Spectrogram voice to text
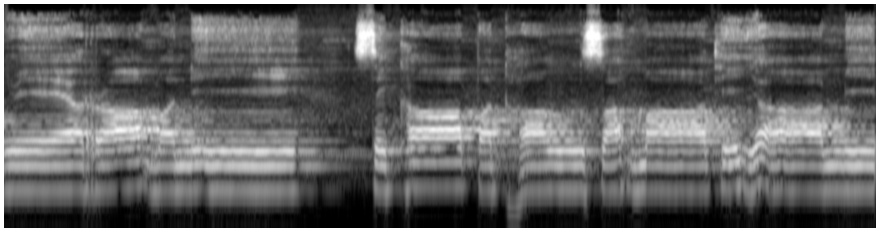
เวรมณี สิกขาปะทังสมาธิยามี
